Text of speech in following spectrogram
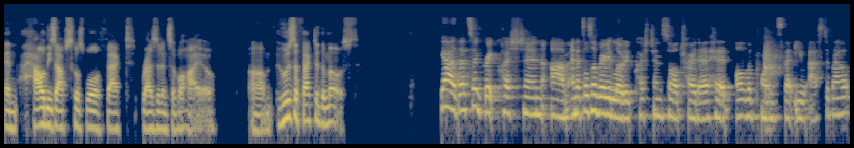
and how these obstacles will affect residents of Ohio? Um, who's affected the most? Yeah, that's a great question. Um, and it's also a very loaded question. So I'll try to hit all the points that you asked about.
